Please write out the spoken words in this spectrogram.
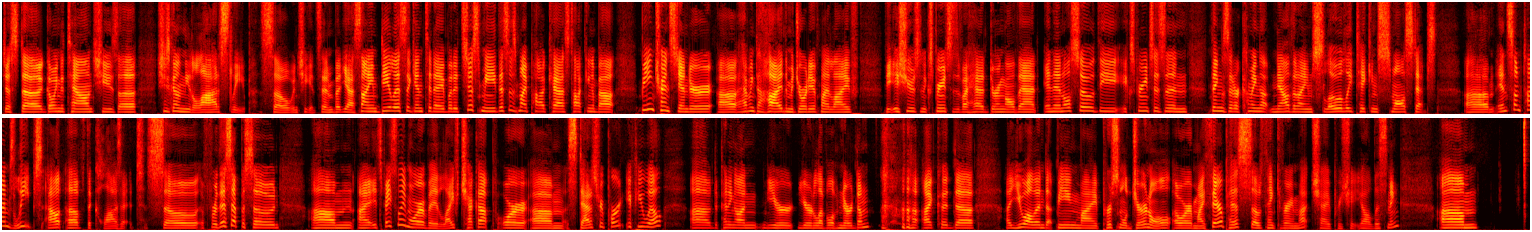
just uh, going to town. She's uh, she's gonna need a lot of sleep. So when she gets in, but yes, I am D-list again today. But it's just me. This is my podcast talking about being transgender, uh, having to hide the majority of my life the issues and experiences I've had during all that, and then also the experiences and things that are coming up now that I am slowly taking small steps um, and sometimes leaps out of the closet. So for this episode, um, I, it's basically more of a life checkup or um, status report, if you will, uh, depending on your your level of nerddom. I could. Uh, uh, you all end up being my personal journal or my therapist. So thank you very much. I appreciate y'all listening. Um,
